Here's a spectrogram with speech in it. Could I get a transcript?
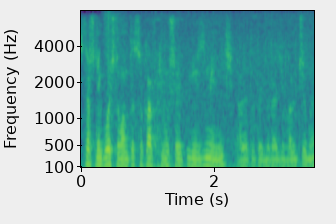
Strasznie głośno mam te słuchawki, muszę je później zmienić, ale tutaj na razie walczymy.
